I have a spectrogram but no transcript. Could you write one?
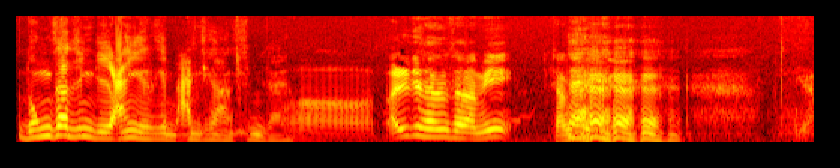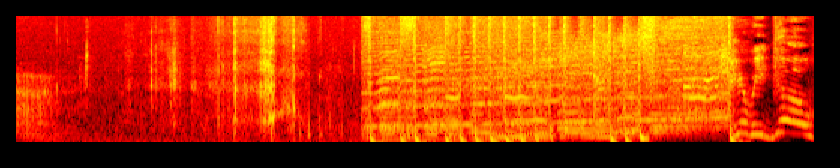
농사진 게 양이 그렇게 많지가 않습니다. 아, 빨리 사는 사람이 장점이 Yeah. Here we go.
